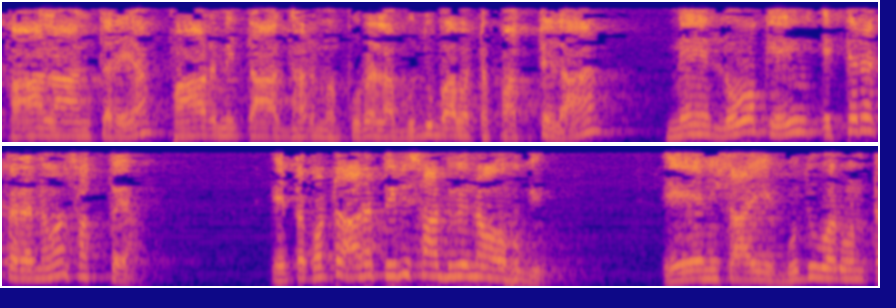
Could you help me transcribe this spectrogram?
කාලාන්තරය පාරමිතා ධර්ම පුරලා බුදු බවට පත් වෙලා මේ ලෝකයෙන් ඈතර කරනව සත්වයා. එතකොට අර පිරිස අඩු වෙනවා ඔහුගේ. ඒ නිසායි බුදුවරුන්ට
